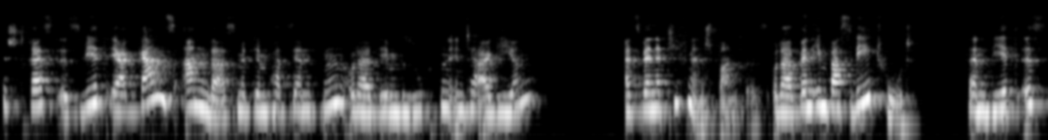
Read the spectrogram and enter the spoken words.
gestresst ist, wird er ganz anders mit dem Patienten oder dem Besuchten interagieren, als wenn er tiefenentspannt ist. Oder wenn ihm was wehtut, dann wird es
